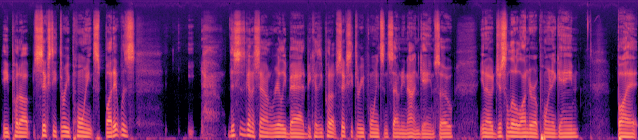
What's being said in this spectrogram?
he put up 63 points, but it was. This is going to sound really bad because he put up 63 points in 79 games. So, you know, just a little under a point a game. But,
